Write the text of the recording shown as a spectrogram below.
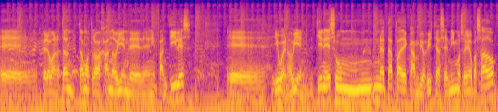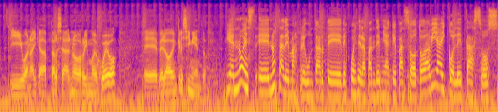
Eh, pero bueno, están- estamos trabajando bien en infantiles. Eh, y bueno, bien, tiene, es un- una etapa de cambios, ¿viste? Ascendimos el año pasado y bueno, hay que adaptarse al nuevo ritmo de juego, eh, pero en crecimiento. Bien, no, es, eh, no está de más preguntarte después de la pandemia qué pasó. Todavía hay coletazos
